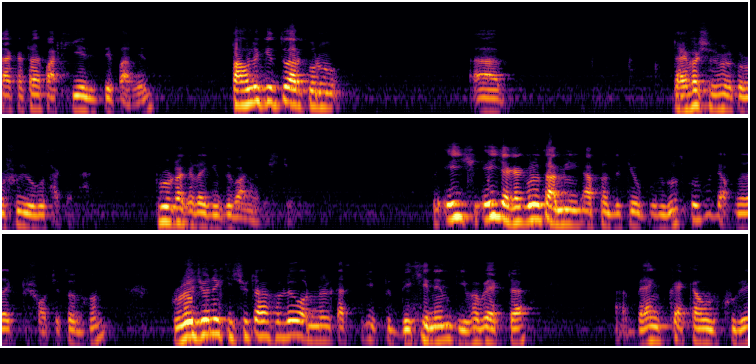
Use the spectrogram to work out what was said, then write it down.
টাকাটা পাঠিয়ে দিতে পারেন, তাহলে কিন্তু আর কোনো ডাইভার্সন হওয়ার কোনো সুযোগও থাকে না। পুরো টাকাটাই কিন্তু বাংলাদেশে চলে তো এই এই জায়গাগুলোতে আমি আপনাদেরকে অনুরোধ করব যে আপনারা একটু সচেতন হন। প্রয়োজনে কিছুটা হলেও অন্যের কাছ থেকে একটু দেখে নেন কীভাবে একটা ব্যাংক অ্যাকাউন্ট খুলে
